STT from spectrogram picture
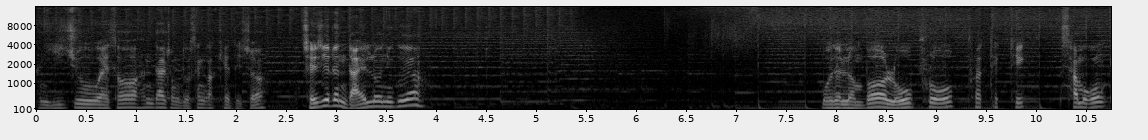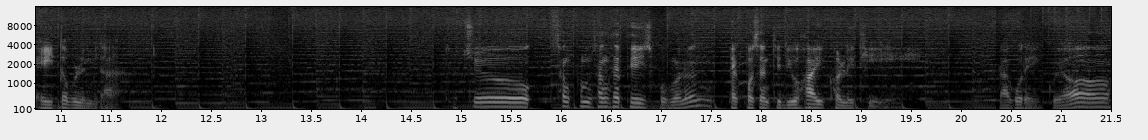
한 2주에서 한 달 정도 생각해야 되죠. 재질은 나일론이고요. 모델 넘버 로우 프로 프로텍틱 350AW입니다. 쭉 상품 상세 페이지 보면은 100%뉴 하이 퀄리티 라고 돼 있고요.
